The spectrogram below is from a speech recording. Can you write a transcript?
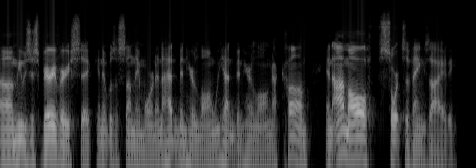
Um, he was just very, very sick, and it was a Sunday morning. I hadn't been here long. We hadn't been here long. I come, and I'm all sorts of anxiety.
